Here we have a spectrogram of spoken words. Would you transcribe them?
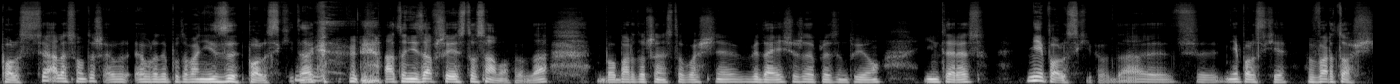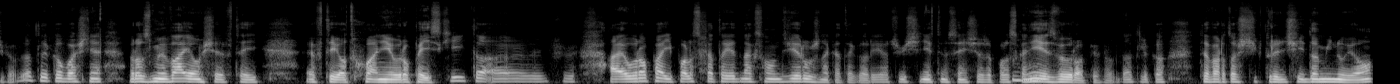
polscy, ale są też eu- eurodeputowani z Polski, tak? A to nie zawsze jest to samo, prawda? Bo bardzo często właśnie wydaje się, że reprezentują interes nie Polski, prawda, czy nie polskie wartości, prawda, tylko właśnie rozmywają się w tej, w tej otchłani europejskiej, to, e, a Europa i Polska to jednak są dwie różne kategorie. Oczywiście nie w tym sensie, że Polska nie jest w Europie, prawda, tylko te wartości, które dzisiaj dominują,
